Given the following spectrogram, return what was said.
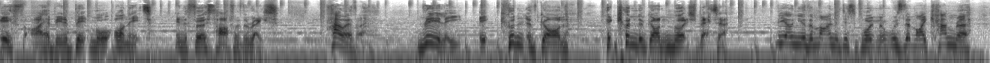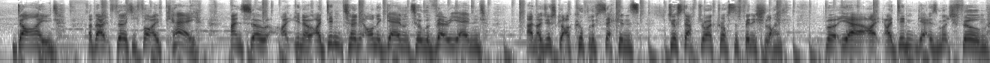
if I had been a bit more on it in the first half of the race. However, really, it couldn't have gone, it couldn't have gone much better. The only other minor disappointment was that my camera died about 35k and so I, you know I didn't turn it on again until the very end. And I just got a couple of seconds just after I crossed the finish line. But yeah I, I didn't get as much film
